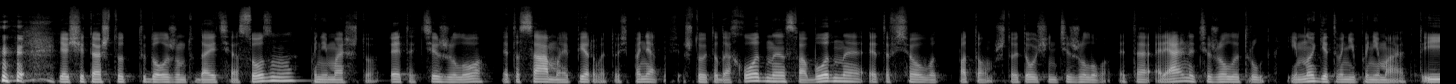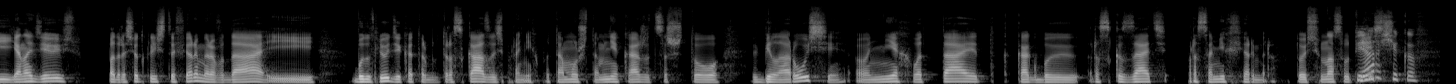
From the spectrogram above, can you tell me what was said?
Я считаю, что ты должен туда идти осознанно, понимать, что это тяжело, это самое первое. То есть понятно, что это доходное, свободное, это все вот потом, что это очень тяжело. Это реально тяжелый труд. И многие этого не понимают. И я надеюсь, подрастет количество фермеров, да, и будут люди, которые будут рассказывать про них, потому что мне кажется, что в Беларуси э, не хватает как бы рассказать про самих фермеров. То есть у нас вот Пиарщиков? есть...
